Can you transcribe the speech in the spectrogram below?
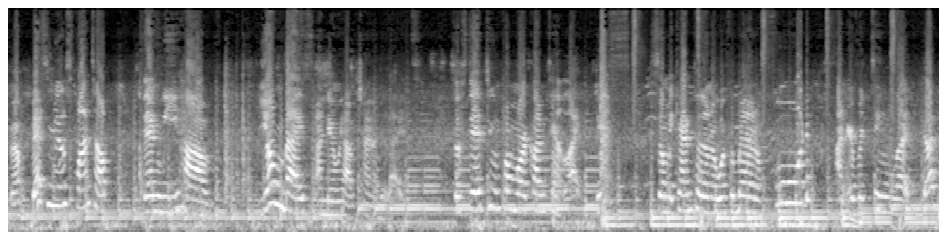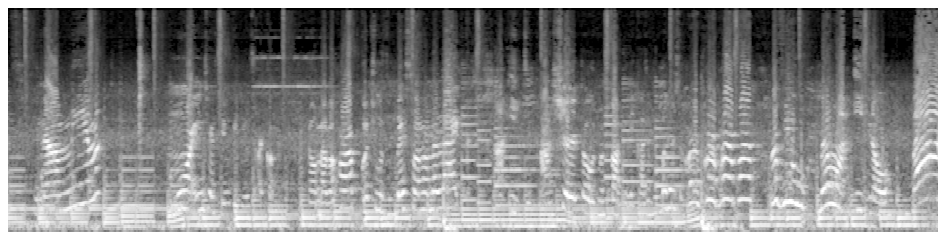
we have best meals on top then we have Yum Bites, and then we have China Delite. So stay tuned for more content like this. So we can tell you what for buying food and everything like that. You know what I mean? More interesting videos are coming. Now I'm gonna hurry go choose the best one I like and eat it and share it out with my family because everybody say, hurry, hurry, hurry, hurry, review. I want to eat now. Bye!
